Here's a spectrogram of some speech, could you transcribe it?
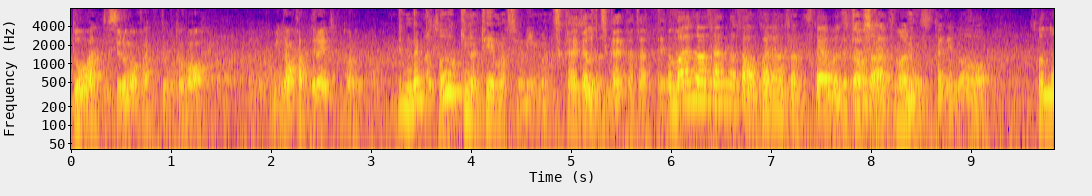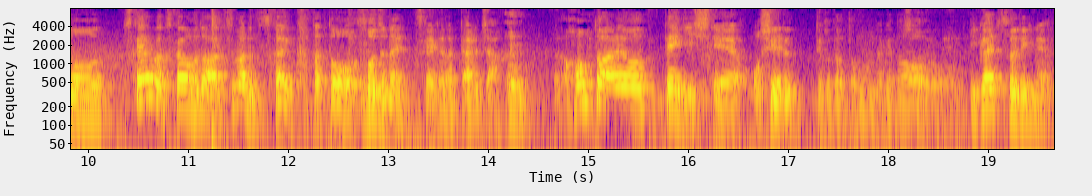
どうやってするのかってことがみんな分かってないってことなのかでもなんか大きなテーマですよね今使い方使い方って前澤さんがさお金をさ使えば使うほど集まるって言ったけどその使えば使うほど集まる使い方とそうじゃない使い方ってあるじゃん、うん。本当はあれを定義して教えるってことだと思うんだけど、意外とそれできないよね。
